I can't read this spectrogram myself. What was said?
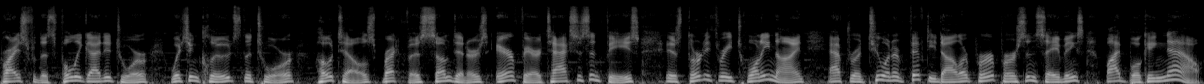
Price for this fully guided tour, which includes the tour, hotels, breakfast, some dinners, airfare, taxes, and fees, is $33.29 after a $250 per person savings by booking now.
